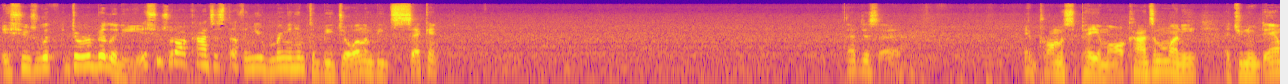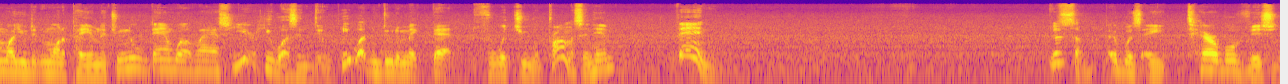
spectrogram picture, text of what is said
Issues with durability, issues with all kinds of stuff, and you're bringing him to be Joel Embiid's second. That just, uh, and promised to pay him all kinds of money that you knew damn well you didn't want to pay him, that you knew damn well last year he wasn't due. He wasn't due to make that for what you were promising him then. This it was a terrible vision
